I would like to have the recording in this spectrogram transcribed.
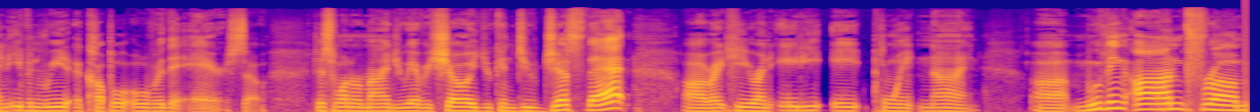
and even read a couple over the air. So just want to remind you every show you can do just that uh, right here on 88.9. Uh, moving on from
